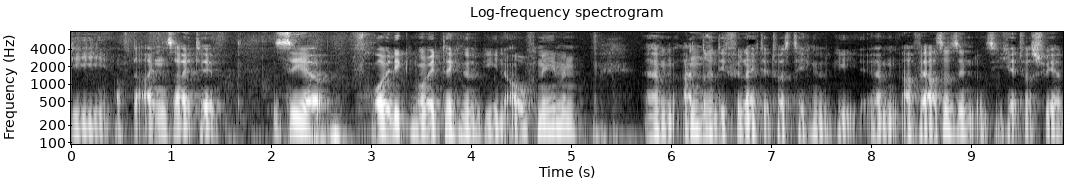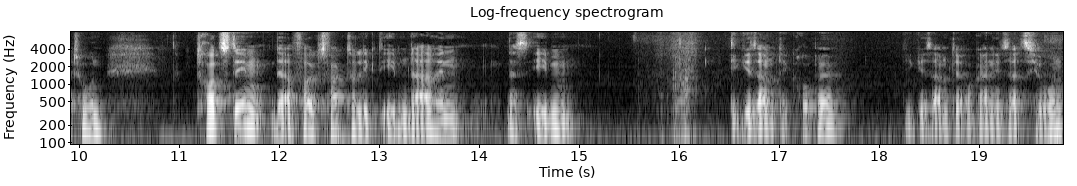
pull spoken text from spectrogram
die auf der einen Seite sehr freudig neue Technologien aufnehmen, ähm, andere, die vielleicht etwas technologieaverser ähm, sind und sich etwas schwer tun. Trotzdem, der Erfolgsfaktor liegt eben darin, dass eben die gesamte Gruppe, die gesamte Organisation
